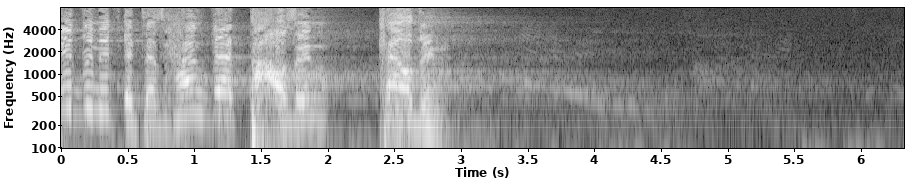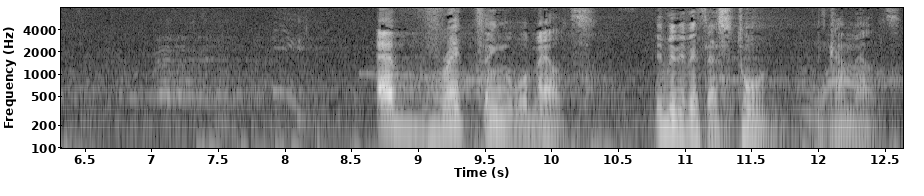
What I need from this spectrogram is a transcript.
Even if it is 100,000 Kelvin. Everything will melt. Even if it's a stone, it can melt.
